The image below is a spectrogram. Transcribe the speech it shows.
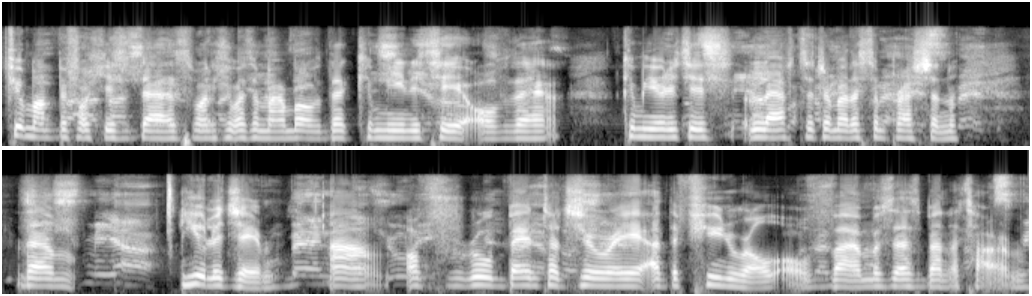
few months before his death, when he was a member of the community of the communities, left a tremendous impression the eulogy uh, of Ruben Tajouri at the funeral of uh, Moses Benatar.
